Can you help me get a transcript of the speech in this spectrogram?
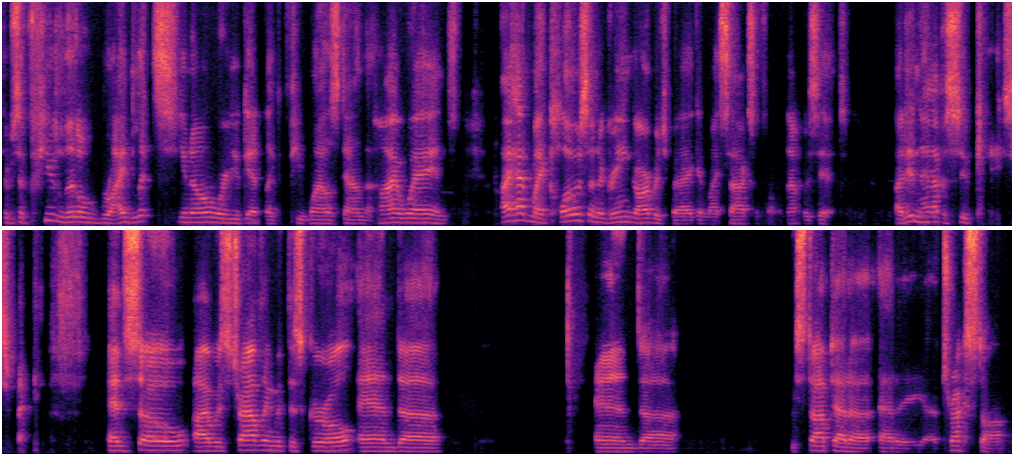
There was a few little ridelets, you know, where you get like a few miles down the highway, and I had my clothes in a green garbage bag and my saxophone. That was it. I didn't have a suitcase, right? And so I was traveling with this girl, and uh, and uh, we stopped at a at a, uh truck stop.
